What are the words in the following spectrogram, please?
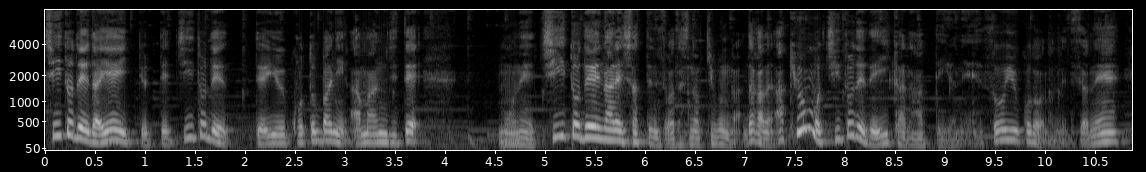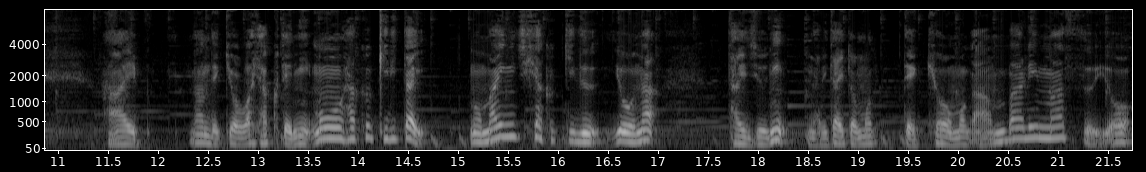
チートデーだイエイって言って、チートデーっていう言葉に甘んじて、もうね、チートデー慣れしちゃってるんですよ、私の気分が。だからね、あ、今日もチートデーでいいかなっていうね、そういうことなんですよね。はい。なんで今日は100.2。もう100切りたい。もう毎日100切るような体重になりたいと思って今日も頑張りますよ。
